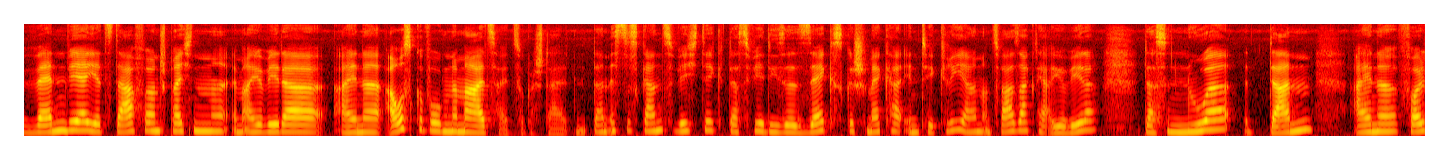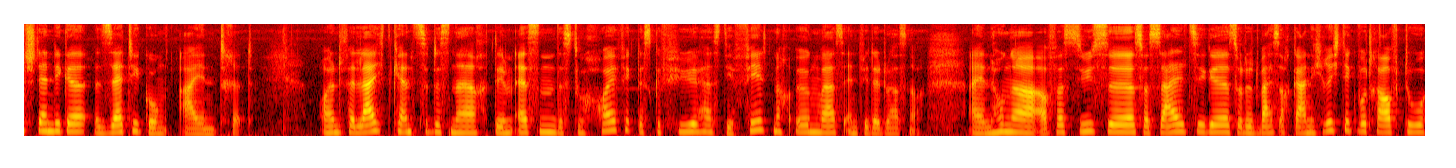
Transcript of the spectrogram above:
Wenn wir jetzt davon sprechen, im Ayurveda eine ausgewogene Mahlzeit zu gestalten, dann ist es ganz wichtig, dass wir diese sechs Geschmäcker integrieren. Und zwar sagt der Ayurveda, dass nur dann eine vollständige Sättigung eintritt. Und vielleicht kennst du das nach dem Essen, dass du häufig das Gefühl hast, dir fehlt noch irgendwas. Entweder du hast noch einen Hunger auf was Süßes, was Salziges oder du weißt auch gar nicht richtig, worauf du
